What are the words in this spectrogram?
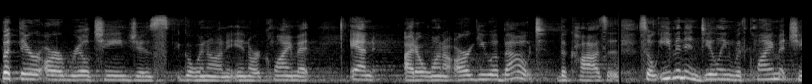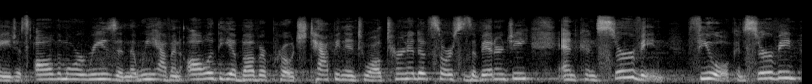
But there are real changes going on in our climate. And I don't want to argue about the causes. So even in dealing with climate change, it's all the more reason that we have an all-of-the-above approach, tapping into alternative sources of energy and conserving fuel, conserving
